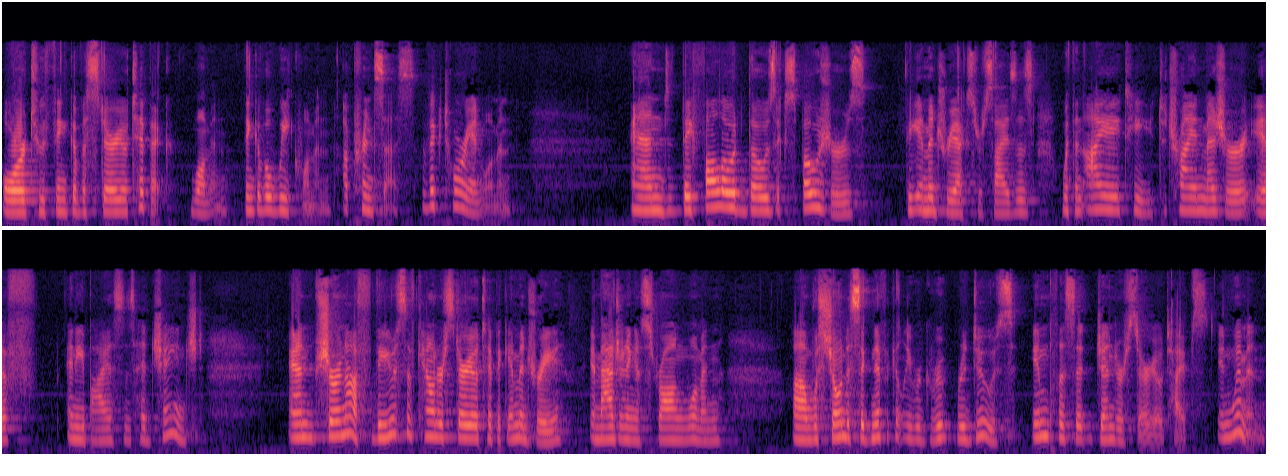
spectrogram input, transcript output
or to think of a stereotypic woman. Think of a weak woman, a princess, a Victorian woman. And they followed those exposures, the imagery exercises, with an IAT to try and measure if any biases had changed. And sure enough, the use of counter stereotypic imagery, imagining a strong woman, uh, was shown to significantly re reduce implicit gender stereotypes in women.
